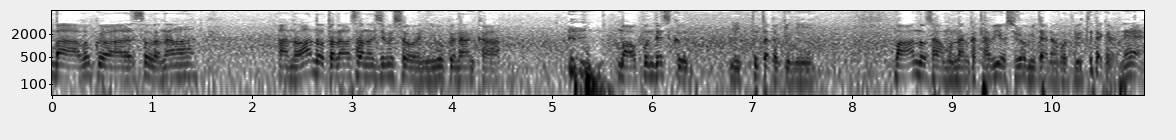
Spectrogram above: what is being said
まあ僕はそうだな。あの安藤忠雄さんの事務所に僕なんか まあオープンデスクに行ってた時にまあ、安藤さんもなんか旅をしろみたいなこと言ってたけどね。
